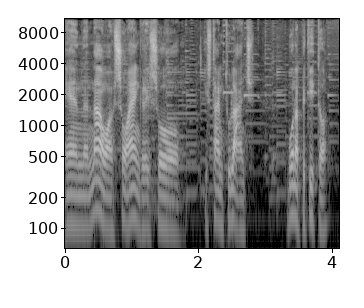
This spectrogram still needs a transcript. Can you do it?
And now I'm so angry, so it's time to lunch. Buon appetito!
